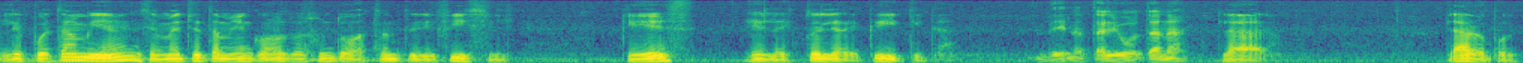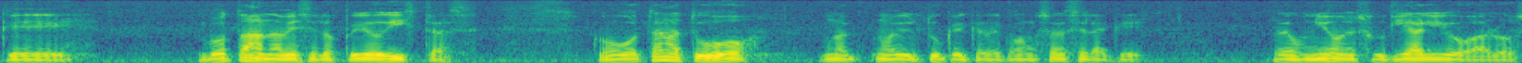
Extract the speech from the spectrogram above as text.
Y después también se mete también con otro asunto bastante difícil, que es, es la historia de crítica. De Natalio Botana. Claro. Claro, porque Botana, a veces los periodistas, como Botana tuvo una, una virtud que hay que reconocérsela que reunió en su diario a los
